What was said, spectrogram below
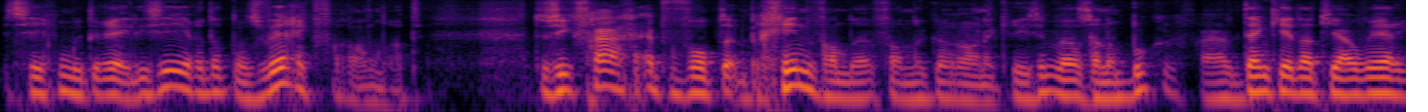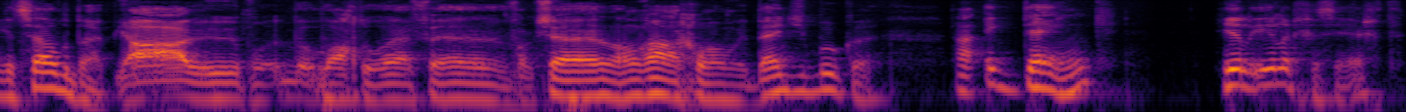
zich moeten realiseren dat ons werk verandert. Dus ik vraag bijvoorbeeld aan het begin van de, van de coronacrisis, wel eens aan een boeker gevraagd, denk je dat jouw werk hetzelfde blijft? Ja, wacht hoor even, vaccin, dan ga gewoon weer bandjes boeken. Nou, ik denk, heel eerlijk gezegd,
